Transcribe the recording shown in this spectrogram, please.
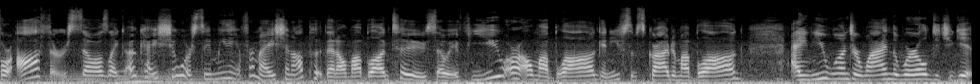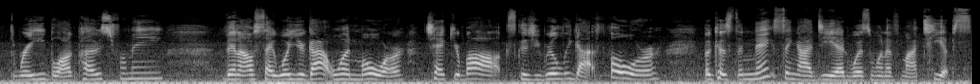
for authors. So I was like, okay, sure, send me the information. I'll put that on my blog too. So if you are on my blog and you subscribe to my blog and you wonder why in the world did you get three blog posts from me, then I'll say, well, you got one more. Check your box because you really got four. Because the next thing I did was one of my tips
